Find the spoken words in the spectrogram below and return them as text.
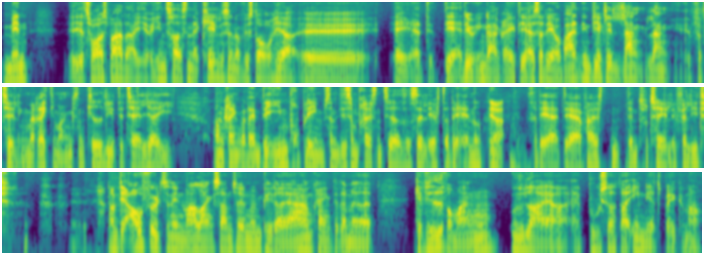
Men øh, jeg tror også bare, at der indtræder sådan en erkendelse, når vi står her, øh, af, at det er det jo ikke engang rigtigt. Altså, det er jo bare en, en virkelig lang, lang øh, fortælling med rigtig mange sådan kedelige detaljer i, omkring hvordan det ene problem sådan ligesom præsenterer sig selv efter det andet. Ja. Så det er, det er faktisk den, den totale falit. Om det affødte sådan en meget lang samtale mellem Peter og jeg omkring det der med, at kan vide, hvor mange udlejere af busser, der egentlig er tilbage i København.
